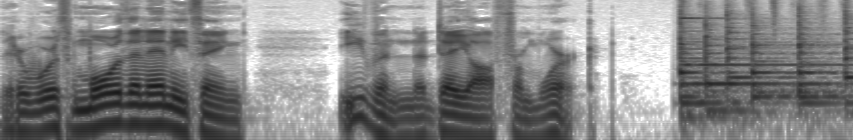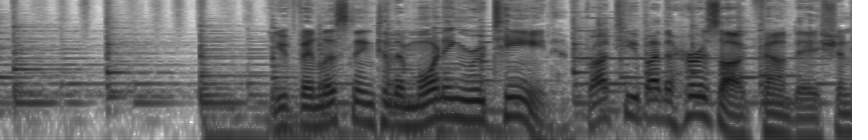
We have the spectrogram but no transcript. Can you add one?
They're worth more than anything, even a day off from work. You've been listening to the Morning Routine, brought to you by the Herzog Foundation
